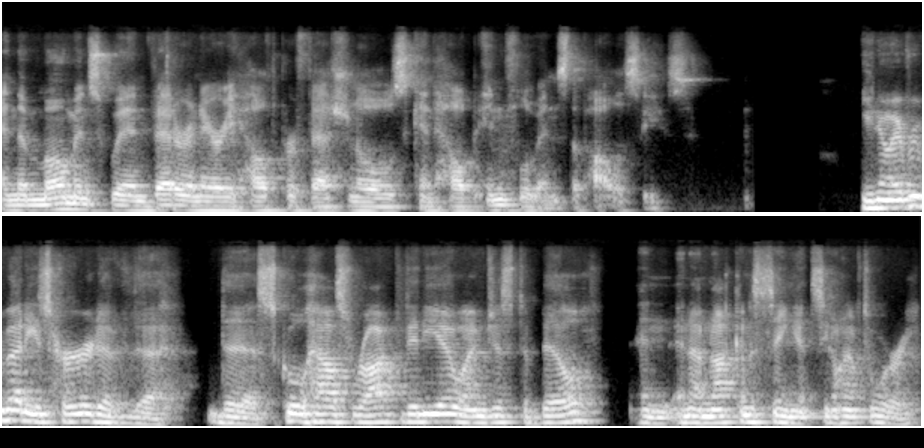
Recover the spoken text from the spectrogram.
and the moments when veterinary health professionals can help influence the policies? You know, everybody's heard of the the Schoolhouse Rock video, I'm just a bill, and, and I'm not going to sing it, so you don't have to worry.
